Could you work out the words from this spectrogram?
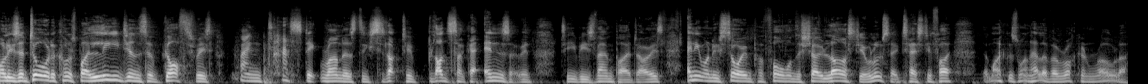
Well, he's adored, of course, by legions of goths for his fantastic run as the seductive bloodsucker Enzo in TV's Vampire Diaries. Anyone who saw him perform on the show last year will also testify that Michael's one hell of a rock and roller.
